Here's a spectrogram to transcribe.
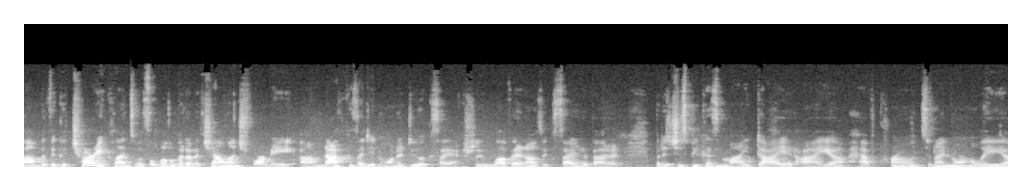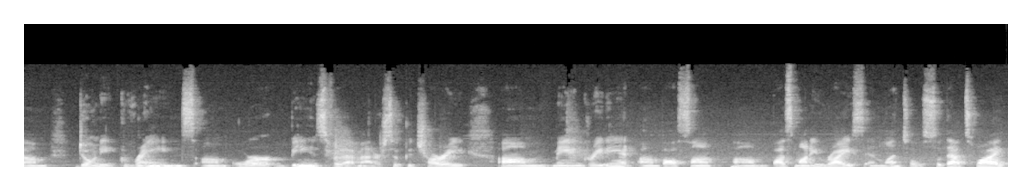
Um, but the Kitchari cleanse was a little bit of a challenge for me, um, not because I didn't want to do it, because I actually love it and I was excited about it, but it's just because my diet. I um, have Crohn's, and I normally um, don't eat grains um, or beans for that matter. So Kitchari, um, main ingredient, balsam, basmati rice and lentils. So that's why.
